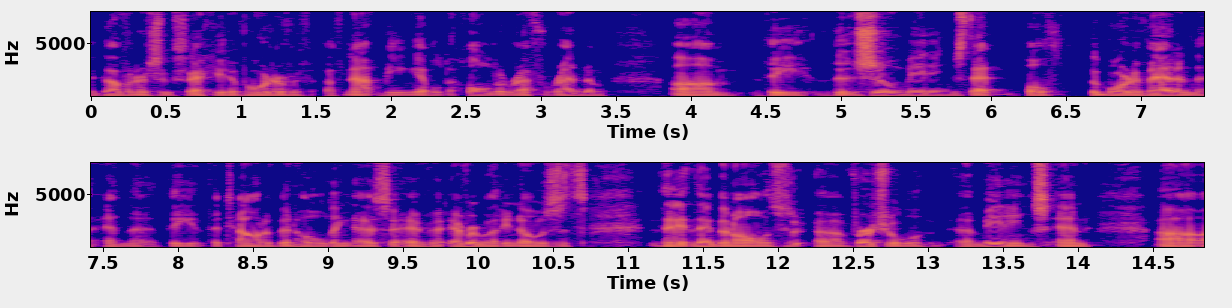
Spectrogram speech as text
the governor's executive order of, of not being able to hold a referendum, um, the the Zoom meetings that both the Board of Ed and the, and the, the, the town have been holding, as everybody knows, it's they they've been all uh, virtual uh, meetings, and uh,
